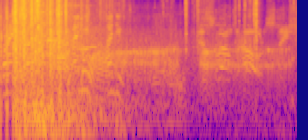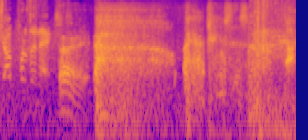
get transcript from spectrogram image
Behind you, behind you, behind you. This round's ours. Stay sharp for the next. Alright. I gotta change this. Fuck.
